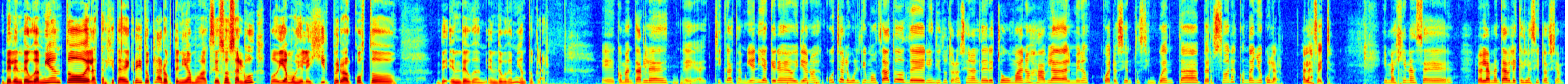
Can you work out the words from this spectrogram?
Del endeudamiento, de las tarjetas de crédito, claro, teníamos acceso a salud, podíamos elegir, pero al costo de endeuda- endeudamiento, claro. Eh, comentarles, eh, chicas, también, y a quienes hoy día nos escuchan, los últimos datos del Instituto Nacional de Derechos Humanos habla de al menos 450 personas con daño ocular a la fecha. Imagínense lo lamentable que es la situación.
